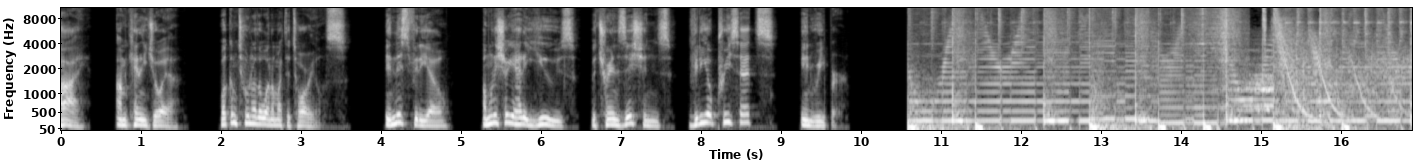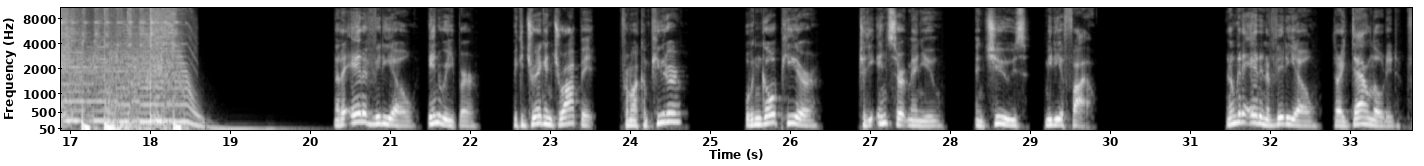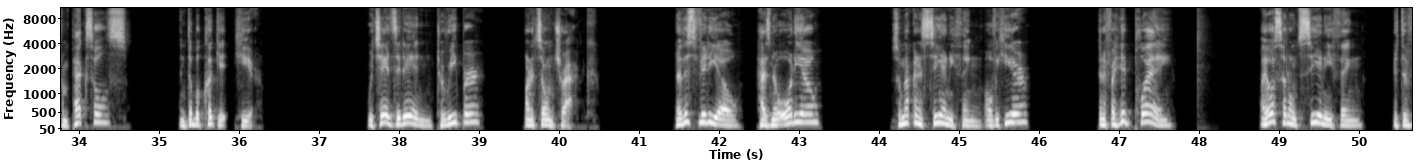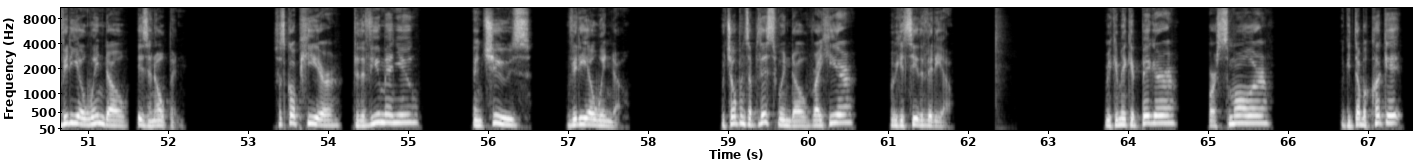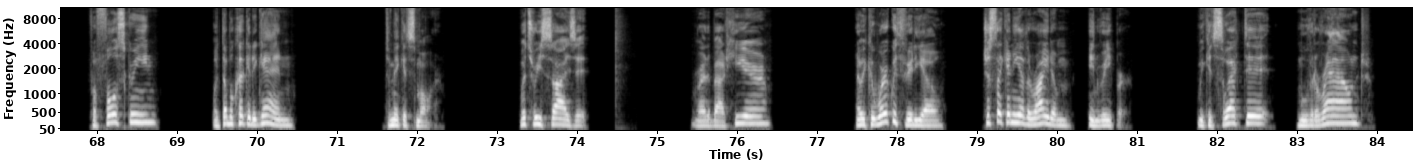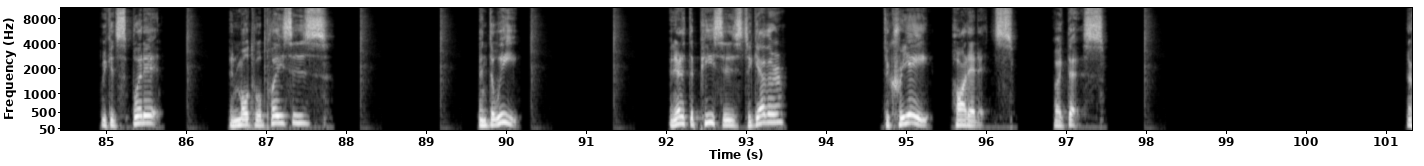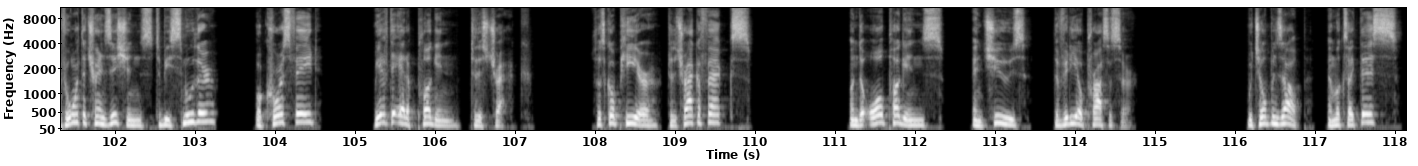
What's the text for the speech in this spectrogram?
Hi, I'm Kenny Gioia. Welcome to another one of my tutorials. In this video, I'm going to show you how to use the transitions video presets in Reaper. Now to add a video in Reaper, we can drag and drop it from our computer, or we can go up here to the Insert menu and choose Media File. And I'm going to add in a video that I downloaded from Pexels and double click it here, which adds it in to Reaper on its own track. Now this video has no audio, so I'm not going to see anything over here. And if I hit play, I also don't see anything if the video window isn't open. So let's go up here to the View menu and choose Video Window, which opens up this window right here we can see the video. We can make it bigger or smaller. We can double click it for full screen or double click it again to make it smaller. Let's resize it right about here. Now we could work with video just like any other item in Reaper. We could select it, move it around. We could split it in multiple places and delete and edit the pieces together to create hard edits like this. Now, if we want the transitions to be smoother or crossfade, we have to add a plugin to this track. So let's go up here to the track effects, under all plugins, and choose the video processor, which opens up and looks like this,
